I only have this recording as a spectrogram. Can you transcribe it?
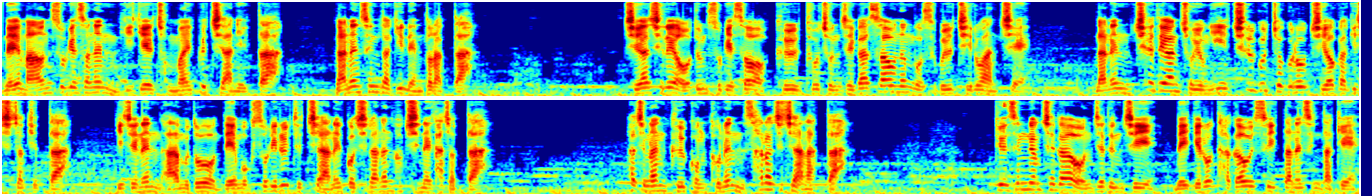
내 마음 속에서는 이게 정말 끝이 아닐까 라는 생각이 맴돌았다. 지하실의 어둠 속에서 그 두 존재가 싸우는 모습을 지루한 채 나는 최대한 조용히 출구 쪽으로 쥐어가기 시작했다. 이제는 아무도 내 목소리를 듣지 않을 것이라는 확신을 가졌다. 하지만 그 공포는 사라지지 않았다. 그 생명체가 언제든지 내게로 다가올 수 있다는 생각에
